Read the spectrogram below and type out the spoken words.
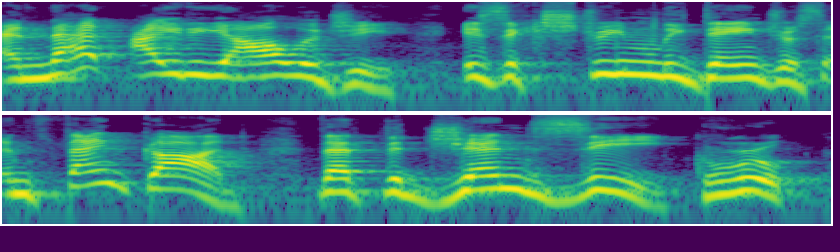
And that ideology is extremely dangerous. And thank God that the Gen Z group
